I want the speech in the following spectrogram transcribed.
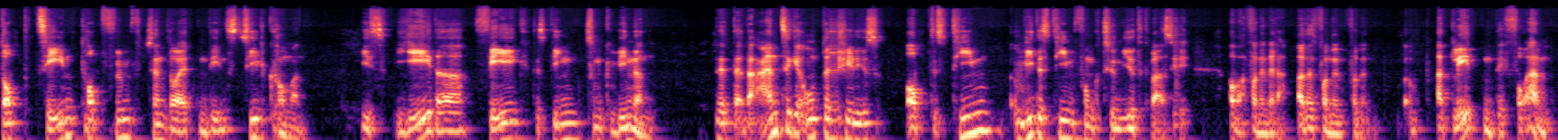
Top 10, Top 15 Leuten, die ins Ziel kommen, ist jeder fähig, das Ding zum Gewinnen. Der, der einzige Unterschied ist, ob das Team, wie das Team funktioniert quasi. Aber von den, also von den, von den Athleten, die fahren,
